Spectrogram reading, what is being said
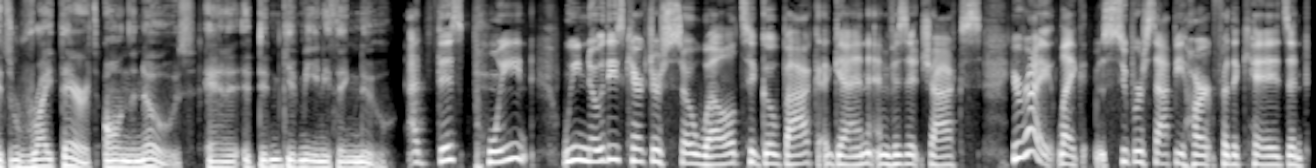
it's right there. It's on the nose, and it, it didn't give me anything new. At this point, we know these characters so well to go back again and visit Jack's. You're right, like super sappy heart for the kids, and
